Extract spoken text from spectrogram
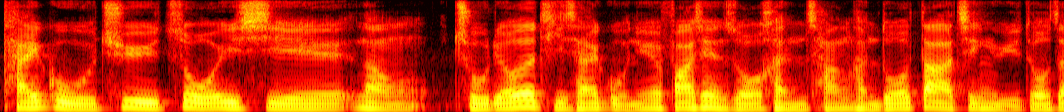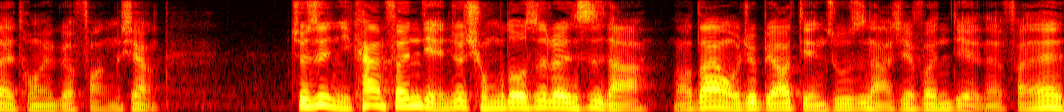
台股去做一些那种主流的题材股，你会发现说很长很多大鲸鱼都在同一个方向，就是你看分点就全部都是认识的啊，然后当然我就不要点出是哪些分点了，反正。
